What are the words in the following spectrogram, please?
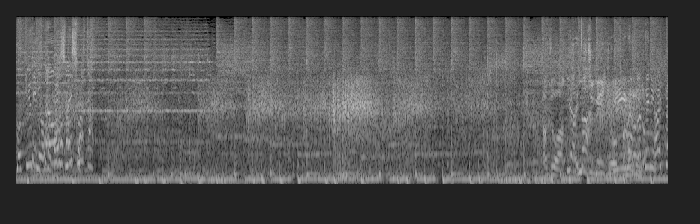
補給機を破壊しましたまずはゲージをいいものが貯めるんだ。手に入った。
